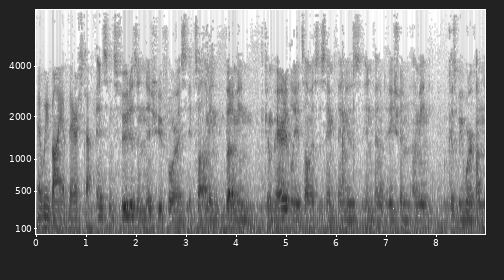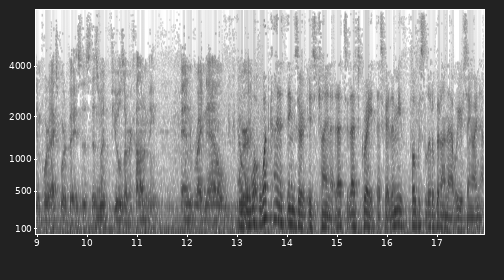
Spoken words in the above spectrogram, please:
that we buy of their stuff. and since food is an issue for us, it's all. I mean, but I mean, comparatively, it's almost the same thing as in foundation. I mean, because we work on an import-export basis, that's what fuels our economy. And right now, And we're what, what kind of things are is China? That's that's great. That's great. Let me focus a little bit on that. What you're saying right now.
